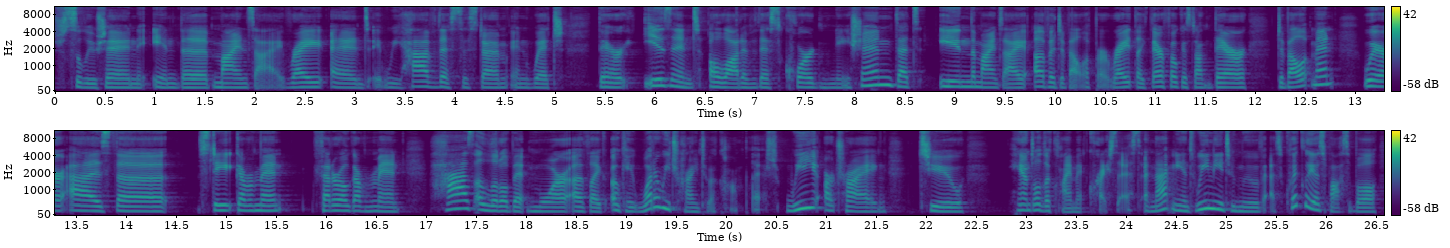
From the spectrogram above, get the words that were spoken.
solution in the mind's eye, right? And we have this system in which there isn't a lot of this coordination that's in the mind's eye of a developer, right? Like they're focused on their development, whereas the state government, federal government has a little bit more of like, okay, what are we trying to accomplish? We are trying to handle the climate crisis. And that means we need to move as quickly as possible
